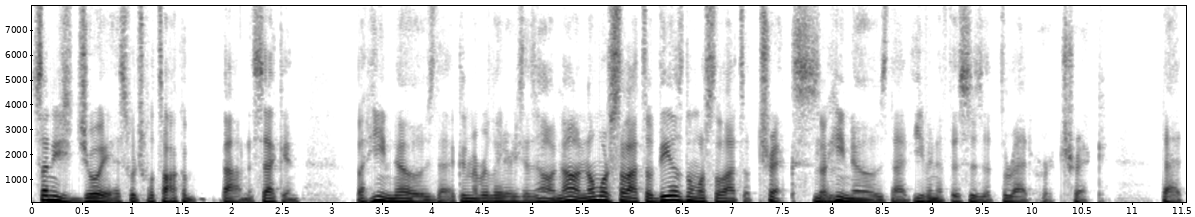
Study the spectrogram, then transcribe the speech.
Sonny's joyous, which we'll talk about in a second. But he knows that because remember later he says, "Oh no, no more Sollozzo deals, no more Sollozzo tricks." So he knows that even if this is a threat or a trick, that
